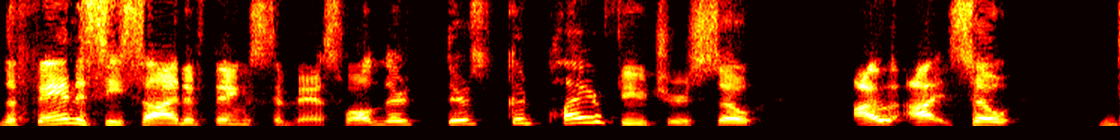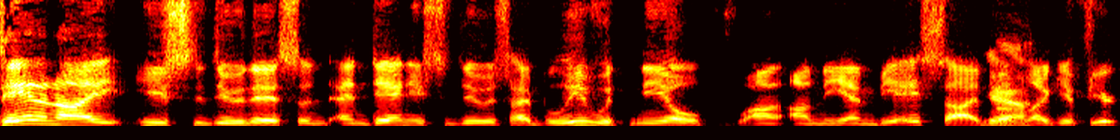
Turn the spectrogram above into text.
the fantasy side of things to this. Well, there, there's good player futures. So I, I so Dan and I used to do this, and, and Dan used to do this, I believe, with Neil on, on the NBA side. Yeah. But like, if you're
